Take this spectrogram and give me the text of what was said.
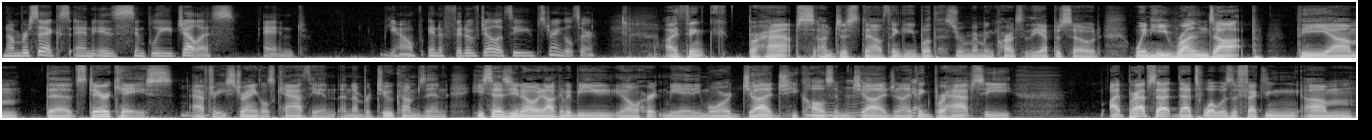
number six and is simply jealous and you know in a fit of jealousy strangles her. I think perhaps I'm just now thinking about this, remembering parts of the episode when he runs up the um the staircase after he strangles Kathy and, and number two comes in. He says, you know, you're not going to be you know hurting me anymore, Judge. He calls him Judge, and I Yep. think perhaps he, I perhaps that that's what was affecting um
